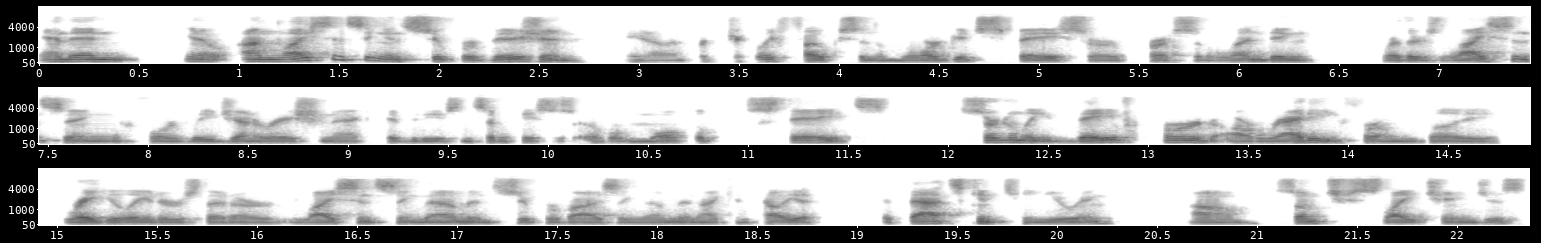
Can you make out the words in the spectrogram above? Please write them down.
And then, you know, on licensing and supervision, you know, and particularly folks in the mortgage space or personal lending, where there's licensing for lead generation activities, in some cases over multiple states, certainly they've heard already from the regulators that are licensing them and supervising them. And I can tell you that that's continuing, um, some slight changes.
